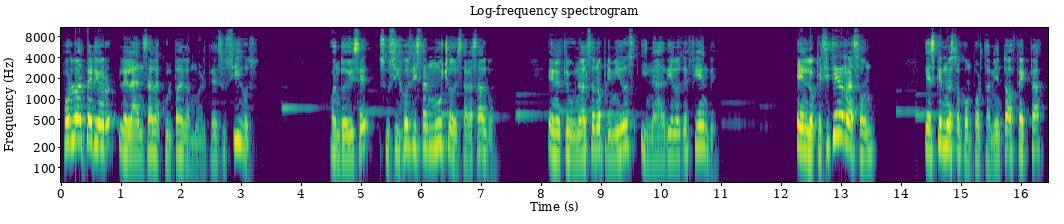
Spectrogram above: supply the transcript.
Por lo anterior, le lanza la culpa de la muerte de sus hijos, cuando dice, sus hijos distan mucho de estar a salvo. En el tribunal son oprimidos y nadie los defiende. En lo que sí tiene razón es que nuestro comportamiento afecta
